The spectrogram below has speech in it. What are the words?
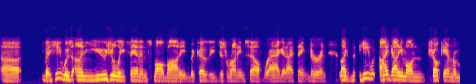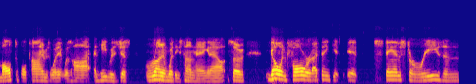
Uh, but he was unusually thin and small bodied because he just run himself ragged. I think during like he, I got him on trail camera multiple times when it was hot, and he was just running with his tongue hanging out. So going forward, I think it it stands to reason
